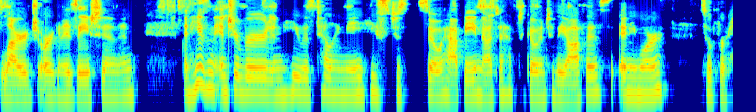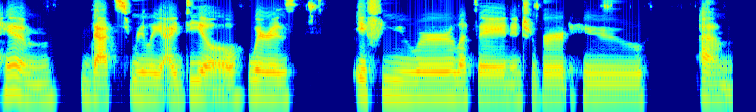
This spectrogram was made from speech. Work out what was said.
large organization and and he's an introvert and he was telling me he's just so happy not to have to go into the office anymore. So for him, that's really ideal. Whereas if you were, let's say, an introvert who um,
